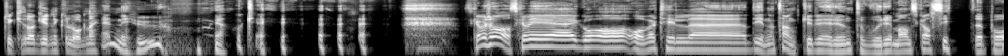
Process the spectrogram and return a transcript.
Tror ikke det var gynekolog, nei. Anywho. Ja, ok. Skal vi se, skal vi gå over til eh, dine tanker rundt hvor man skal sitte på,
